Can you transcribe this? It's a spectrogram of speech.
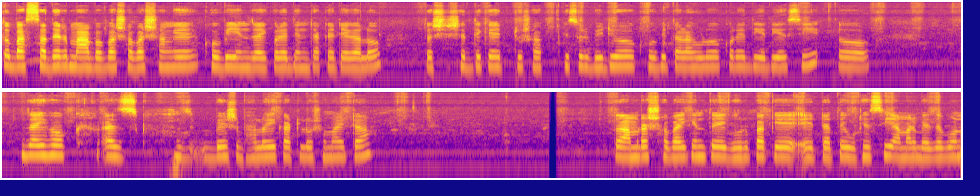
তো বাচ্চাদের মা বাবা সবার সঙ্গে খুবই এনজয় করে দিনটা কেটে গেল। তো শেষের দিকে একটু সব কিছুর ভিডিও খুবই তাড়াহুড়ো করে দিয়ে দিয়েছি। তো যাই হোক, আজ বেশ ভালোই কাটলো সময়টা। তো আমরা সবাই কিন্তু এই ঘুরপাকে এটাতে উঠেছি। আমার মেজাবোন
